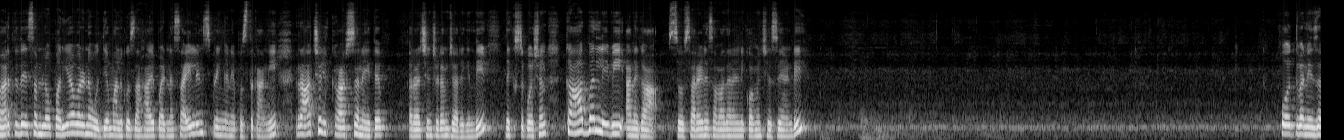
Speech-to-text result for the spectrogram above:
భారతదేశంలో పర్యావరణ ఉద్యమాలకు సహాయపడిన సైలెంట్ స్ప్రింగ్ అనే పుస్తకాన్ని రాచెల్ కార్సన్ అయితే రచించడం జరిగింది. Next question. కార్బన్ లెవీ అనగా సో సరైన సమాధానాన్ని కామెంట్ చేసేయండి. Fourth one is the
